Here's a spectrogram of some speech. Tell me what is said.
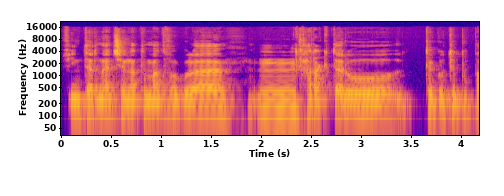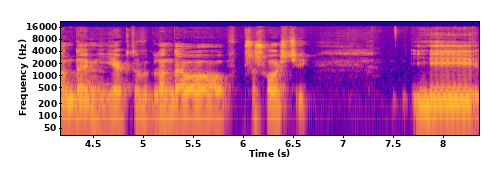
w internecie na temat w ogóle mm, charakteru tego typu pandemii, jak to wyglądało w przeszłości. I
